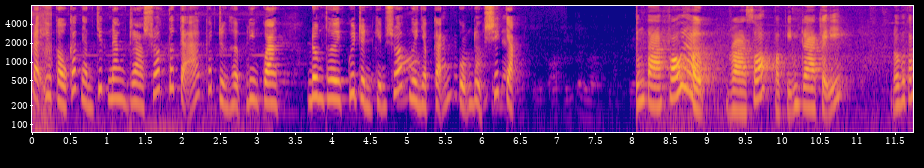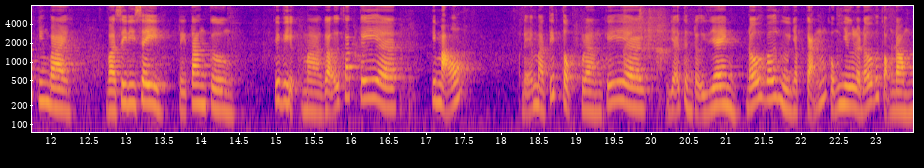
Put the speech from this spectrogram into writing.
đã yêu cầu các ngành chức năng rà soát tất cả các trường hợp liên quan, đồng thời quy trình kiểm soát người nhập cảnh cũng được siết chặt. Chúng ta phối hợp rà soát và kiểm tra kỹ đối với các chuyến bay và CDC thì tăng cường cái việc mà gửi các cái ờ, cái mẫu để mà tiếp tục làm cái ờ, giải trình tự gen đối với người nhập cảnh cũng như là đối với cộng đồng.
